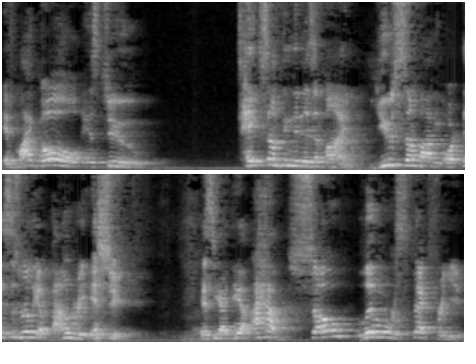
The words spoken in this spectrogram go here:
if my goal is to take something that isn't mine, use somebody, or this is really a boundary issue, is the idea I have so little respect for you.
